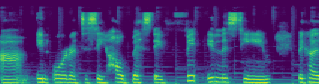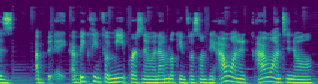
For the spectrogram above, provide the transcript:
um, in order to see how best they fit in this team. Because a, a big thing for me personally, when I'm looking for something, I want to I want to know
